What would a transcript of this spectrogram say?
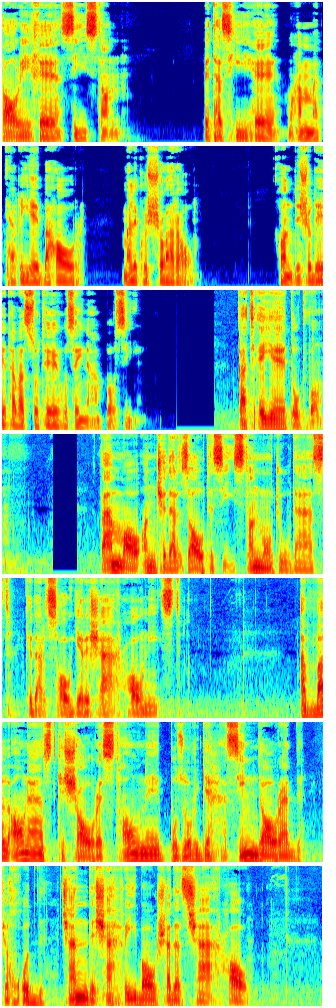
تاریخ سیستان. به تصحیح محمد تقی بهار ملک الشعرا. خوانده شده توسط حسین عباسی. قطعه دوم. و اما آنچه در ذات سیستان موجود است که در سایر شهرها نیست. اول آن است که شارستان بزرگ حصین دارد که خود چند شهری باشد از شهرها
